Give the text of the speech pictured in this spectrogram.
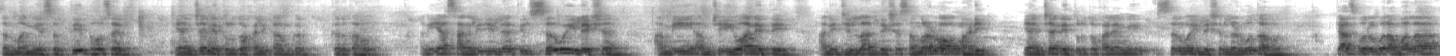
सन्माननीय सत्यजित भाऊसाहेब यांच्या नेतृत्वाखाली काम कर करत आहोत. आणि या सांगली जिल्ह्यातील सर्व इलेक्शन आम्ही आमचे युवा नेते आणि जिल्हा अध्यक्ष सम्राट बाबा महाडिक यांच्या नेतृत्वाखाली आम्ही सर्व इलेक्शन लढवत आहोत. त्याचबरोबर आम्हाला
